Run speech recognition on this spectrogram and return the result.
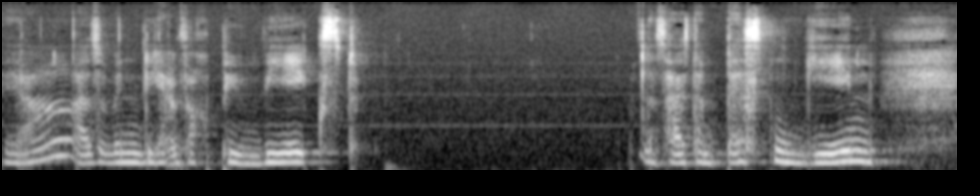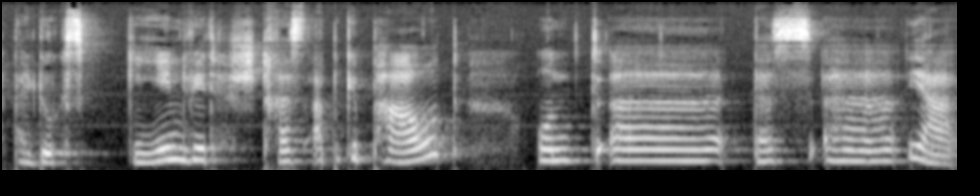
Ja, also wenn du dich einfach bewegst. Das heißt am besten gehen, weil durchs Gehen wird Stress abgebaut und äh, das, äh, ja,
